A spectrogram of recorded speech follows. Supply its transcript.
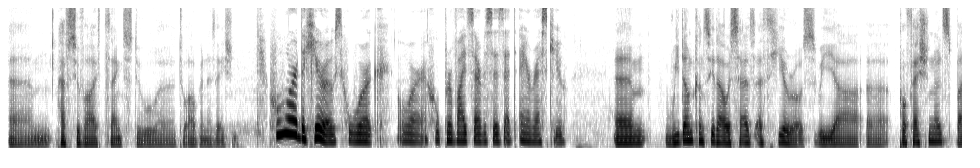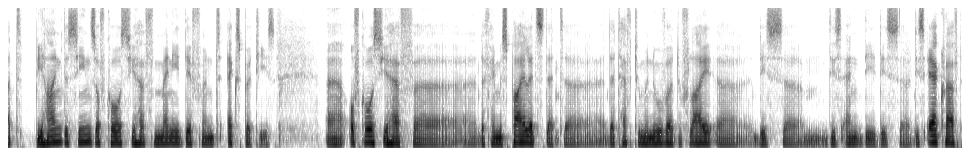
um, have survived thanks to uh, to organization. Who are the heroes who work or who provide services at Air Rescue? Um, we don't consider ourselves as heroes. We are uh, professionals, but behind the scenes, of course, you have many different expertise. Uh, of course, you have uh, the famous pilots that uh, that have to maneuver to fly uh, this um, this the, this uh, this aircraft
